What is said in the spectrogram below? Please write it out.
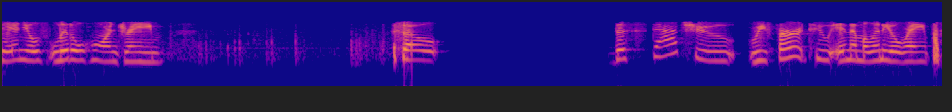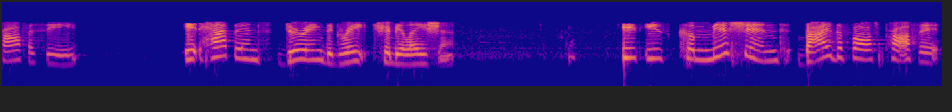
Daniel's little horn dream. So the statue referred to in the millennial reign prophecy, it happens during the Great Tribulation. It is commissioned by the false prophet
